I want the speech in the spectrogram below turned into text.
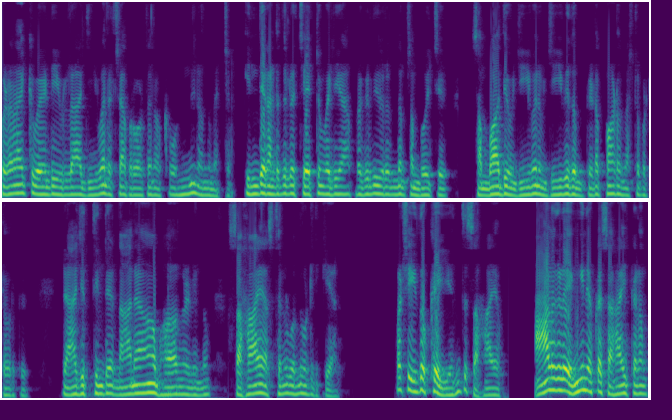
പിണറായിക്ക് വേണ്ടിയുള്ള ജീവൻ രക്ഷാ പ്രവർത്തനമൊക്കെ ഒന്നിനൊന്ന് മെച്ചം. ഇന്ത്യ കണ്ടതിൽ വെച്ച് ഏറ്റവും വലിയ പ്രകൃതി ദുരന്തം സംഭവിച്ച് സമ്പാദ്യവും ജീവനും ജീവിതവും കിടപ്പാടും നഷ്ടപ്പെട്ടവർക്ക് രാജ്യത്തിന്റെ നാനാഭാഗങ്ങളിൽ നിന്നും സഹായ ഹസ്തങ്ങൾ വന്നുകൊണ്ടിരിക്കുകയാണ്. പക്ഷേ ഇതൊക്കെ എന്ത് സഹായം? ആളുകളെ എങ്ങനെയൊക്കെ സഹായിക്കണം?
